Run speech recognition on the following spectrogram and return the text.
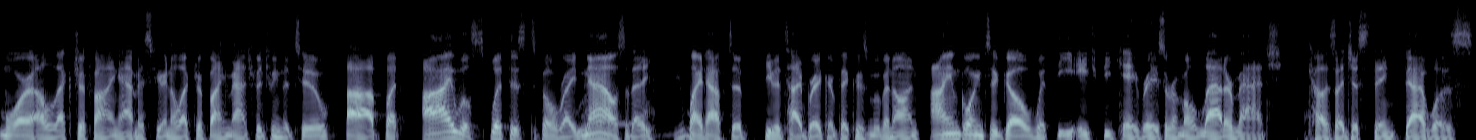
more electrifying atmosphere and electrifying match between the two. Uh, but I will split this vote right now so that you might have to be the tiebreaker and pick who's moving on. I am going to go with the HBK Razor Ramon ladder match because I just think that was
